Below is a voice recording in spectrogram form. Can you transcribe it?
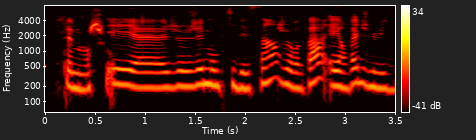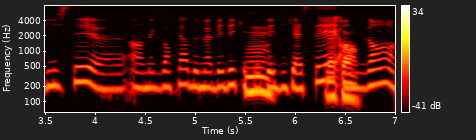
Tellement chou. Et euh, j'ai mon petit dessin, je repars. Et en fait, je lui ai glissé euh, un exemplaire de ma BD qui était mmh. dédicacé en disant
